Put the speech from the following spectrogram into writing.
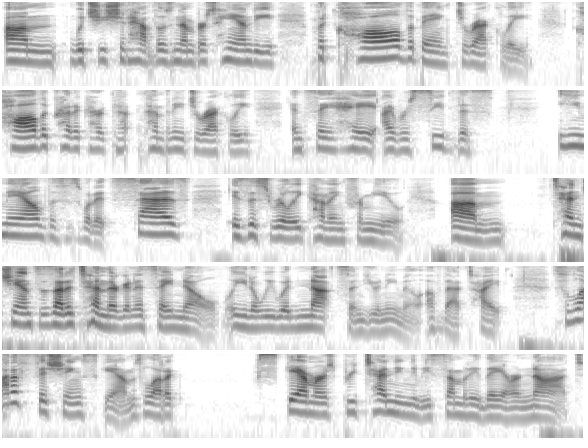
um, which you should have those numbers handy, but call the bank directly. Call the credit card co- company directly and say, hey, I received this email. This is what it says. Is this really coming from you? Um, 10 chances out of 10 they're going to say no you know we would not send you an email of that type so a lot of phishing scams a lot of scammers pretending to be somebody they are not.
